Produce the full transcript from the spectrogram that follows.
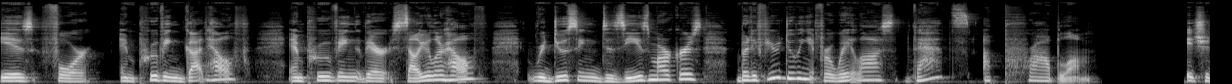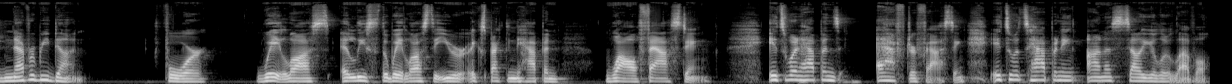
is for improving gut health, improving their cellular health, reducing disease markers. But if you're doing it for weight loss, that's a problem. It should never be done for weight loss, at least the weight loss that you're expecting to happen while fasting. It's what happens after fasting. It's what's happening on a cellular level.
